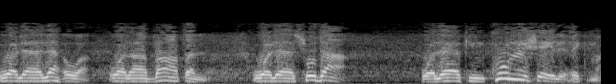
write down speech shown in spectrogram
ولا لهو ولا باطل ولا سدى ولكن كل شيء لحكمة.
